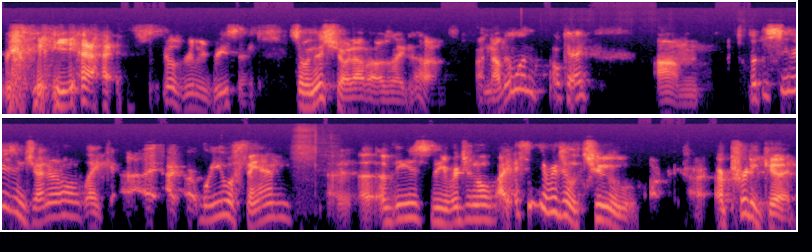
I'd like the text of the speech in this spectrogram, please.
yeah, it feels really recent. So when this showed up, I was like, oh, another one? Okay. Um, but the series in general, like, uh, I, I, were you a fan uh, of these? The original, I, I think the original two are, are, are, pretty good.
